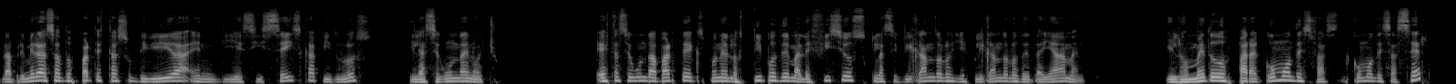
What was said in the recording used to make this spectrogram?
la primera de esas dos partes está subdividida en 16 capítulos y la segunda en 8. Esta segunda parte expone los tipos de maleficios, clasificándolos y explicándolos detalladamente. Y los métodos para cómo, cómo deshacer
